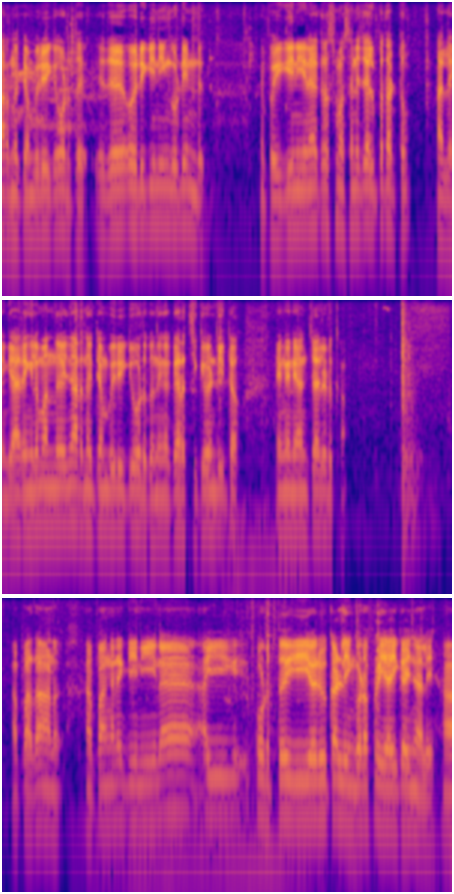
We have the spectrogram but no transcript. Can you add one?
അറുന്നൂറ്റമ്പത് രൂപയ്ക്ക് കൊടുത്ത്. ഇത് ഒരു ഗിനിയും കൂടി ഉണ്ട്. ഇപ്പോൾ ഈ ഗിനീനെ ക്രിസ്മസിന് ചിലപ്പോൾ തട്ടും. അല്ലെങ്കിൽ ആരെങ്കിലും വന്നു കഴിഞ്ഞാൽ അറുന്നൂറ്റി അമ്പത് രൂപയ്ക്ക് കൊടുക്കും. നിങ്ങൾക്ക് ഇറച്ചിക്ക് വേണ്ടിയിട്ടോ എങ്ങനെയാണെന്ന് വെച്ചാൽ എടുക്കാം. അപ്പം അതാണ്. അപ്പം അങ്ങനെ ഗിനീനെ ഈ കൊടുത്ത് ഈ ഒരു കള്ളിയും കൂടെ ഫ്രീ ആയി കഴിഞ്ഞാലേ ആ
